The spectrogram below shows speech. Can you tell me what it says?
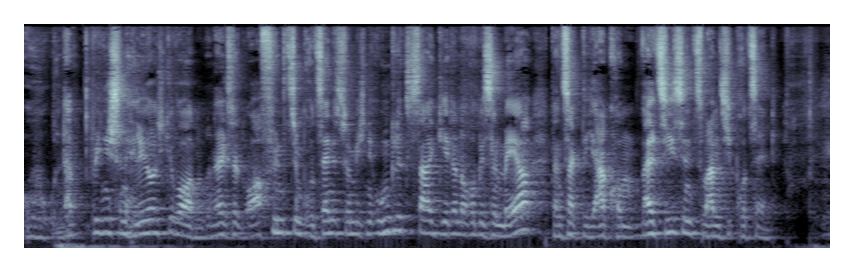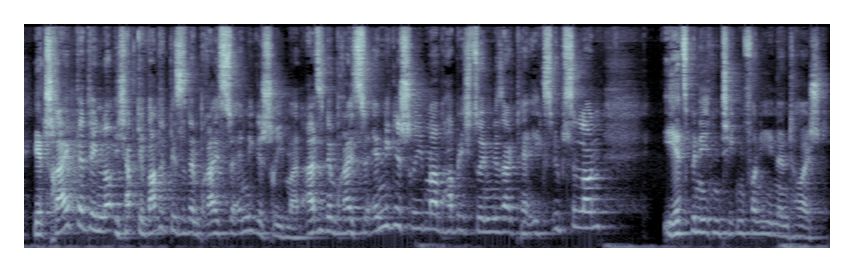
Oh, und da bin ich schon hellhörig geworden. Und dann habe ich gesagt, oh, 15 Prozent ist für mich eine Unglückszahl, geht da noch ein bisschen mehr? Dann sagte er, ja, komm, weil Sie sind 20 Prozent. Jetzt schreibt er den noch, ich habe gewartet, bis er den Preis zu Ende geschrieben hat. Als er den Preis zu Ende geschrieben hat, habe ich zu ihm gesagt, Herr XY, jetzt bin ich einen Ticken von Ihnen enttäuscht.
